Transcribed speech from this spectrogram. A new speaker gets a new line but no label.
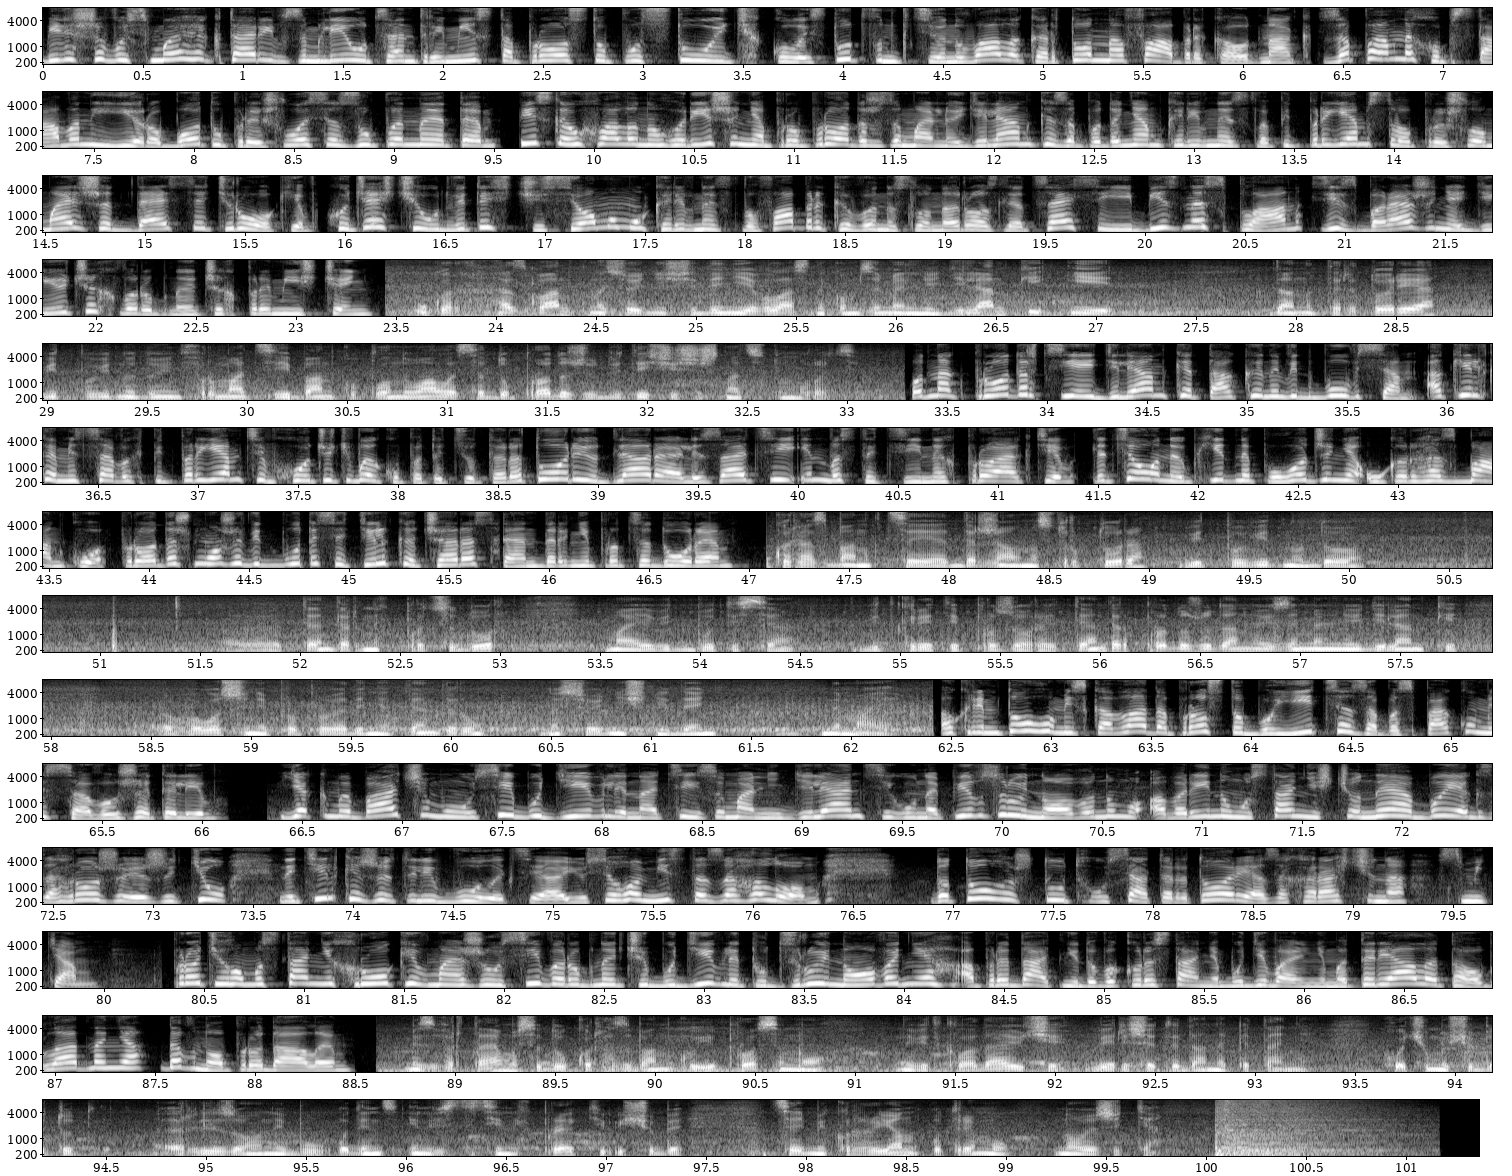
Більше восьми гектарів землі у центрі міста просто пустують. Колись тут функціонувала картонна фабрика. Однак за певних обставин її роботу прийшлося зупинити. Після ухваленого рішення про продаж земельної ділянки за поданням керівництва підприємства пройшло майже 10 років. Хоча ще у 2007-му керівництво фабрики винесло на розгляд сесії бізнес-план зі збереження діючих виробничих приміщень.
Укргазбанк на сьогоднішній день є власником земельної ділянки і дана територія, відповідно до інформації банку, планувалася до продажу в 2016 році.
Однак продаж цієї ділянки так і не відбувся. А кілька місцевих підприємців хочуть викупити цю територію для реалізації інвестиційних проєктів. Для цього необхідне погодження Укргазбанку. Продаж може відбутися тільки через тендерні процедури.
Укргазбанк це державна структура. Відповідно до е, тендерних процедур має відбутися відкритий прозорий тендер продажу даної земельної ділянки. Оголошення про проведення тендеру на сьогоднішній день немає.
Окрім того, міська влада просто боїться за безпеку місцевих жителів. Як ми бачимо, усі будівлі на цій земельній ділянці у напівзруйнованому аварійному стані, що неабияк загрожує життю не тільки жителів вулиці, а й усього міста загалом. До того ж, тут уся територія захаращена сміттям. Протягом останніх років майже усі виробничі будівлі тут зруйновані, а придатні до використання будівельні матеріали та обладнання давно продали.
Ми звертаємося до Укргазбанку і просимо, не відкладаючи, вирішити дане питання. Хочемо, щоб тут реалізований був один з інвестиційних проєктів і щоб цей мікрорайон отримав нове життя.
